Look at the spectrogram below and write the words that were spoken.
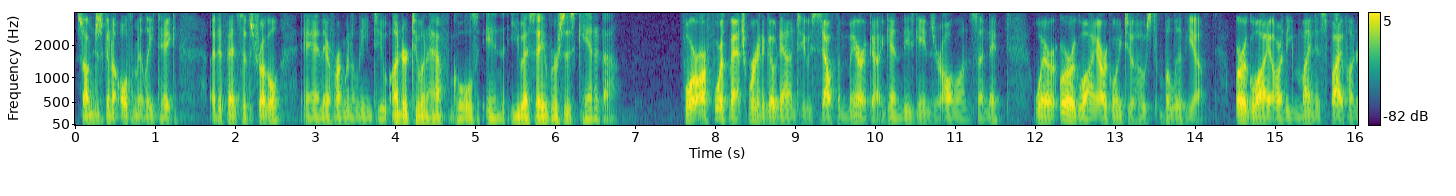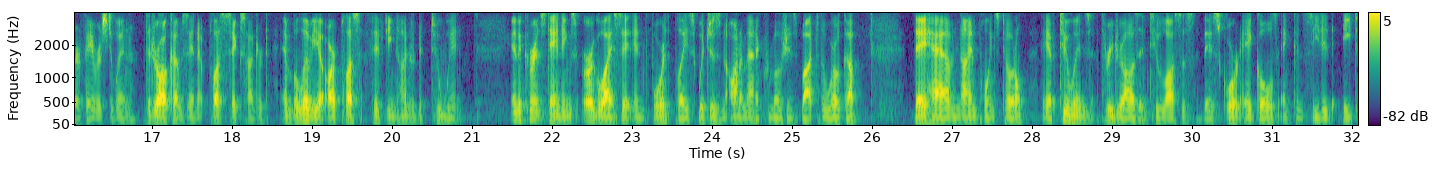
So I'm just going to ultimately take a defensive struggle, and therefore I'm going to lean to under two and a half goals in USA versus Canada. For our fourth match, we're going to go down to South America. Again, these games are all on Sunday, where Uruguay are going to host Bolivia. Uruguay are the minus 500 favorites to win. The draw comes in at plus 600, and Bolivia are plus 1500 to win. In the current standings, Uruguay sit in fourth place, which is an automatic promotion spot to the World Cup. They have nine points total. They have two wins, three draws, and two losses. They've scored eight goals and conceded eight.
